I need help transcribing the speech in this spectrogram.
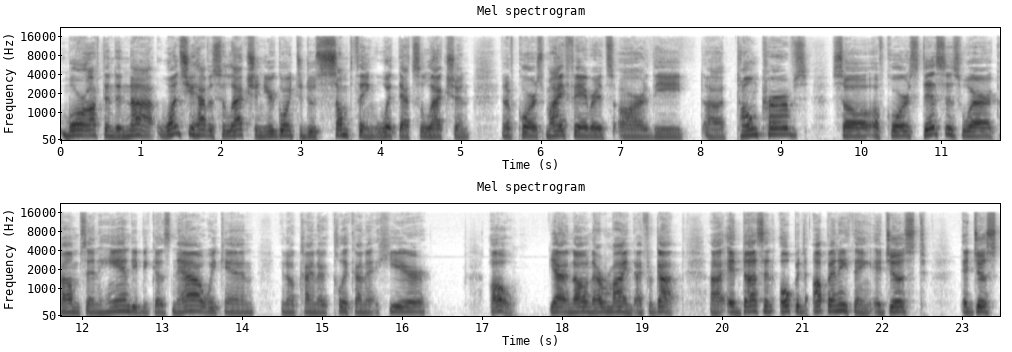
more often than not, once you have a selection, you're going to do something with that selection. And of course, my favorites are the tone curves. So of course, this is where it comes in handy because now we can, you know, kind of click on it here. Oh, yeah, no, never mind. I forgot. Uh, it doesn't open up anything. It just it just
